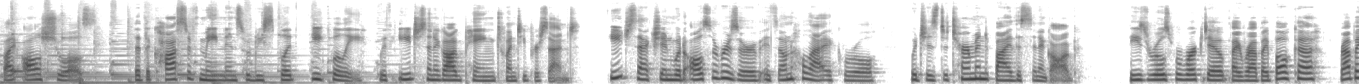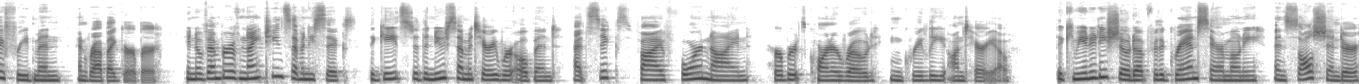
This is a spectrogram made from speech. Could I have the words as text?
by all shuls that the cost of maintenance would be split equally, with each synagogue paying 20%. Each section would also reserve its own halachic rule, which is determined by the synagogue. These rules were worked out by Rabbi Bulka, Rabbi Friedman, and Rabbi Gerber. In November of 1976, the gates to the new cemetery were opened at 6549 Herbert's Corner Road in Greely, Ontario. The community showed up for the grand ceremony, and Saul Schinder,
